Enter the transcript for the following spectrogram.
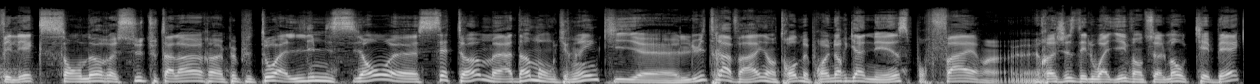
Félix, on a reçu tout à l'heure, un peu plus tôt à l'émission, euh, cet homme, Adam Mongrain, qui, euh, lui, travaille, entre autres, mais pour un organisme, pour faire un, registre des loyers éventuellement au Québec,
